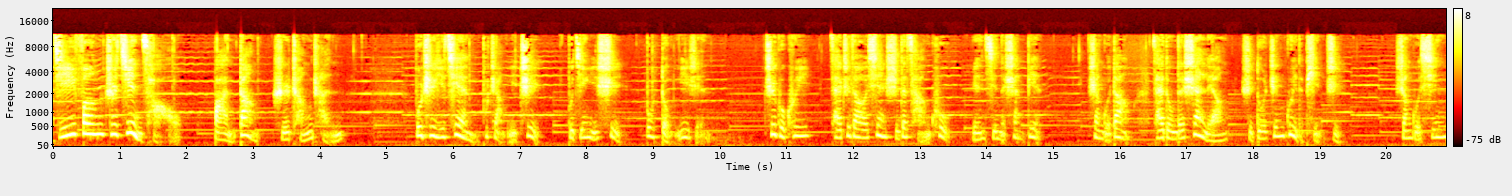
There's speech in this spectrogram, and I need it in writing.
疾风知劲草，板荡识成尘。”不吃一堑，不长一智，不经一事，不懂一人。吃过亏，才知道现实的残酷，人心的善变；上过当，才懂得善良是多珍贵的品质；伤过心，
